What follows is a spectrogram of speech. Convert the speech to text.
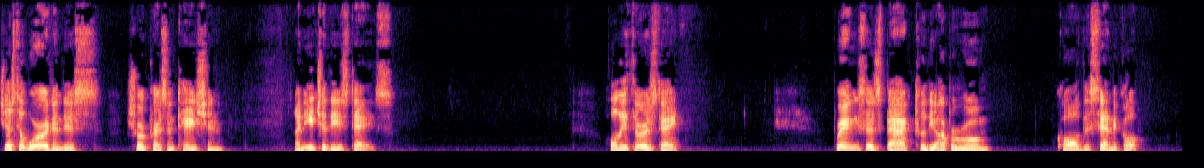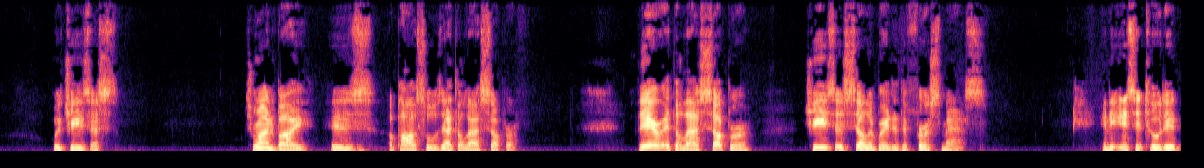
Just a word in this short presentation on each of these days. Holy Thursday brings us back to the upper room called the cenacle with Jesus, surrounded by his apostles at the Last Supper. There at the Last Supper, Jesus celebrated the first Mass, and he instituted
